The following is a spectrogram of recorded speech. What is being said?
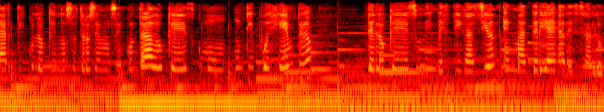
artículo que nosotros hemos encontrado, que es como un tipo ejemplo de lo que es una investigación en materia de salud.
